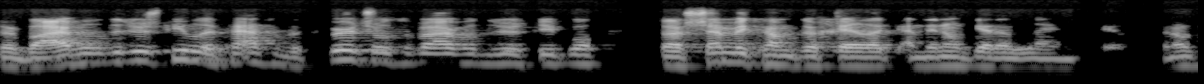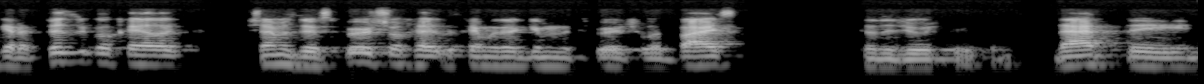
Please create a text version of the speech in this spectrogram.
survival of the Jewish people, tasked with the spiritual survival of the Jewish people. So Hashem becomes their chelik and they don't get a land chelik. They don't get a physical chelik. Hashem is their spiritual chelik, the same way they're giving the spiritual advice to the Jewish people. That's the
